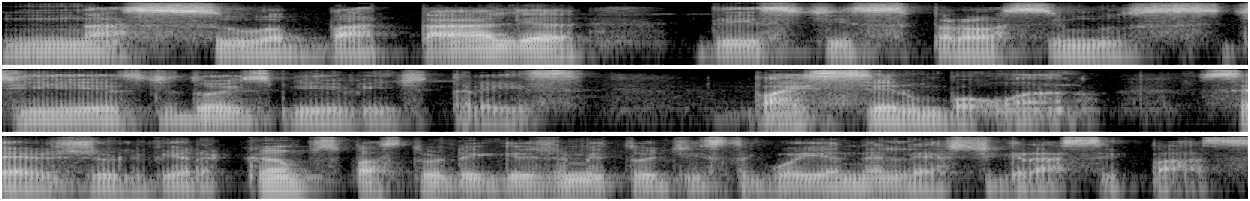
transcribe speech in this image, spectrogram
na sua batalha destes próximos dias de 2023. Vai ser um bom ano. Sérgio Oliveira Campos, pastor da Igreja Metodista Goiânia Leste, Graça e Paz.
